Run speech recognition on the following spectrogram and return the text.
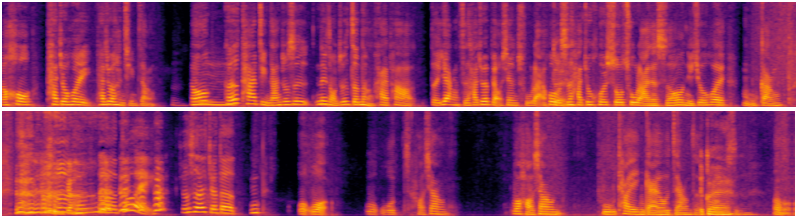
然后他就会他就会很紧张，然后可是他紧张就是那种就是真的很害怕。的样子，他就会表现出来，或者是他就会说出来的时候，你就会母刚，母 刚，对，就是觉得，嗯，我我我我好像我好像不太应该用这样子的方式，嗯，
